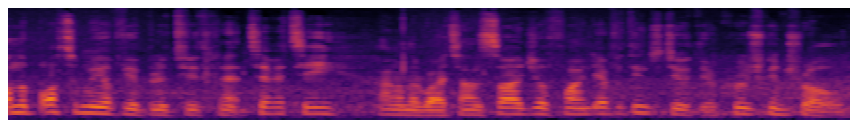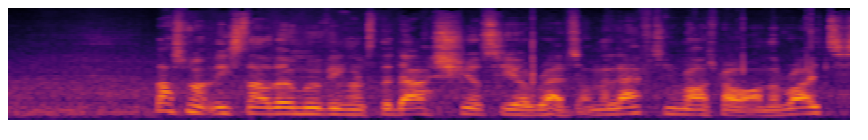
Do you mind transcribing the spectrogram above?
On the bottom, we have your Bluetooth connectivity, and on the right hand side, you'll find everything to do with your cruise control. Last but not least now though, moving onto the dash, you'll see your revs on the left and miles hour on the right.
